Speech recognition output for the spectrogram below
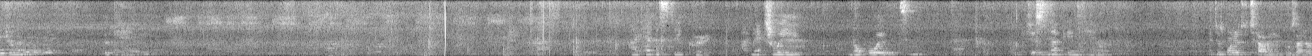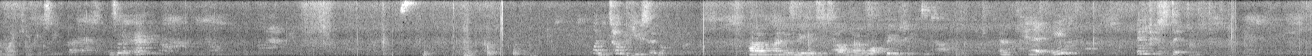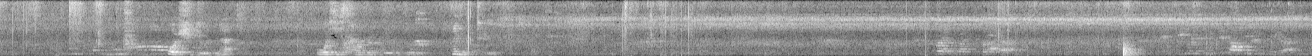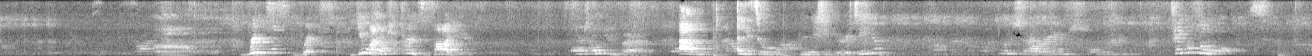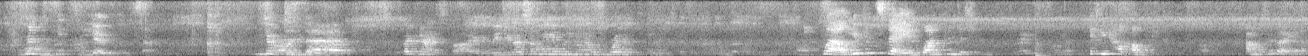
I have a secret. I'm actually not royalty. Just snuck in here. I just wanted to tell you because I don't like keeping secrets. Is it okay? What took you? Uh, I just needed to tell her what things she was tell. Okay. Interesting. What is she doing next? Or is she telling me the to? Princess Risk, you are not a princess, are you? Who told you that? Um, a little nitty gritty. I'm sorry, I'm sorry. Take off your watch. Princess clothes. You don't deserve. My parents died and then you guys took me in I was royalty. Well, you can stay in one condition. Elmwood. I'll do that, And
